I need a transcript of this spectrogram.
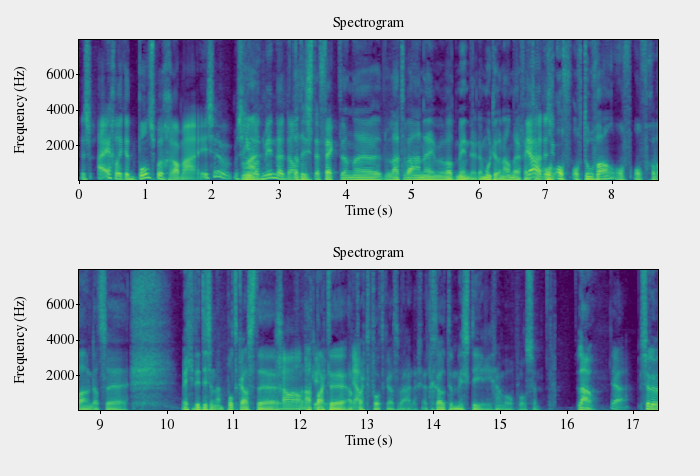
Dus eigenlijk het bondsprogramma is er misschien wat minder dan... Dat is het effect, dan eh, laten we aannemen wat minder. Dan moet er een ander effect Ja, zijn. dus of, of, of toeval, of, of gewoon dat ze... Weet je, dit is een podcast, eh, een aparte. Ja. aparte podcast waardig. Het grote mysterie gaan we oplossen. Lau, Ja, zullen we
